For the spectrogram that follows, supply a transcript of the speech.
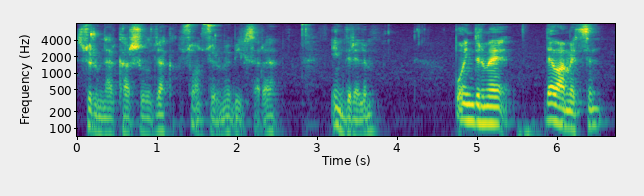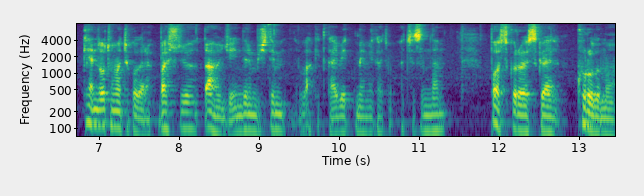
sürümler karşılayacak. Son sürümü bilgisayara indirelim. Bu indirme devam etsin. Kendi otomatik olarak başlıyor. Daha önce indirmiştim. Vakit kaybetmemek açısından. PostgreSQL kurulumu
